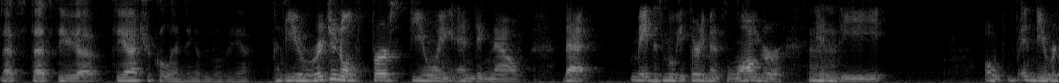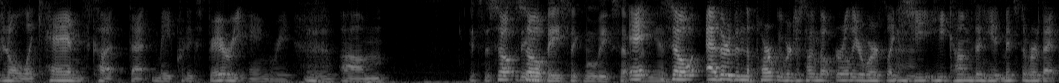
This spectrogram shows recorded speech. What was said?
That's that's the uh, theatrical ending of the movie. Yeah. the original first viewing ending now that made this movie 30 minutes longer Mm-hmm. in the oh, in the original like hands cut that made critics very angry Mm-hmm. um It's the So- same so basic movie except for the it, so other than the part we were just talking about earlier where it's like Mm-hmm. she he comes and he admits to her that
